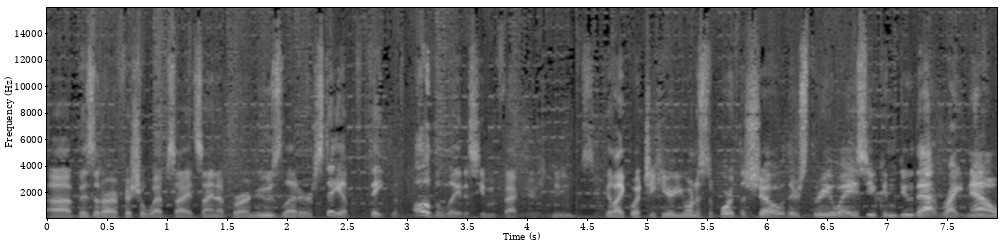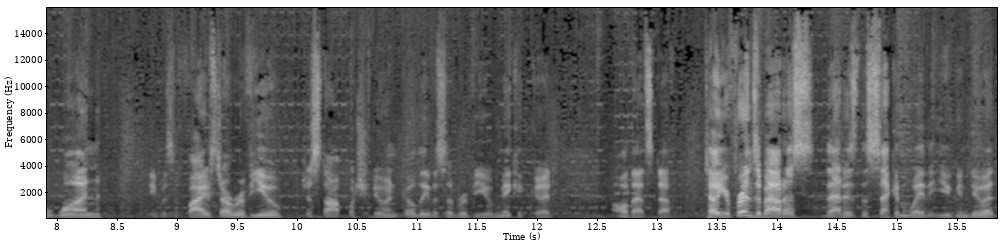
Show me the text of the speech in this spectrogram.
Uh, visit our official website, sign up for our newsletter, stay up to date with all the latest Human Factors news. If you like what you hear, you want to support the show, there's three ways you can do that right now. One, leave us a five star review. Just stop what you're doing, go leave us a review, make it good, all that stuff. Tell your friends about us. That is the second way that you can do it.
